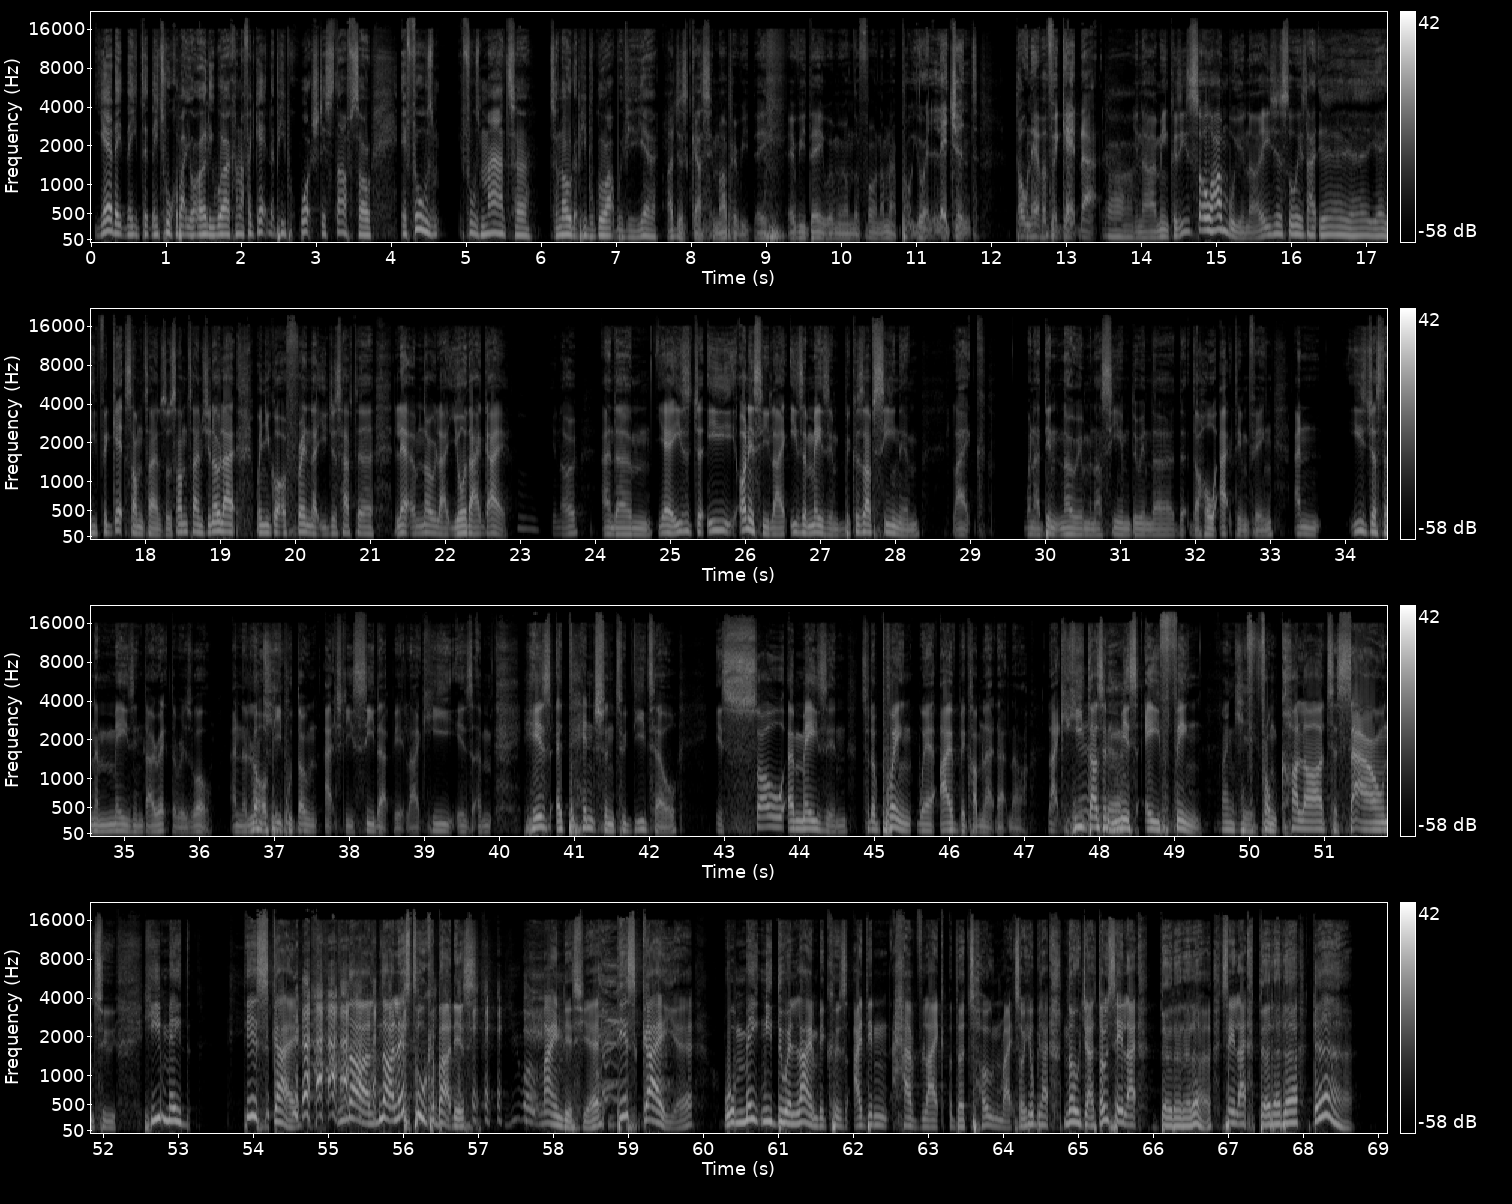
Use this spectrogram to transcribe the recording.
yeah, they, they, they talk about your early work and I forget that people watch this stuff. So it feels, it feels mad to, to know that people grew up with you. Yeah. I just gas him up every day. Every day when we're on the phone, I'm like, bro, you're a legend. Don't ever forget that. Ah. You know what I mean? Because he's so humble, you know. He's just always like, yeah, yeah, yeah. He forgets sometimes. So sometimes, you know, like when you got a friend that you just have to let him know, like, you're that guy, you know? And um, yeah, he's just, he honestly, like, he's amazing because I've seen him, like, when I didn't know him and I see him doing the, the, the whole acting thing. And he's just an amazing director as well. And a lot of people don't actually see that bit. Like he is, um, his attention to detail is so amazing to the point where I've become like that now. Like he doesn't Yeah. miss a thing. Thank you. From color to sound to, he made this guy. no, no, let's talk about this. You won't mind this, yeah? This guy, yeah, will make me do a line because I didn't have like the tone right. So he'll be like, no, Jazz, don't say like da da da da. Say like da da da da.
